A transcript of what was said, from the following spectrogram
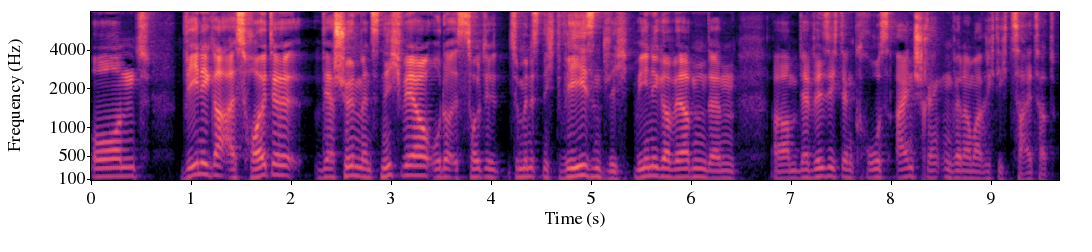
Und weniger als heute wäre schön, wenn es nicht wäre, oder es sollte zumindest nicht wesentlich weniger werden, denn ähm, wer will sich denn groß einschränken, wenn er mal richtig Zeit hat?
